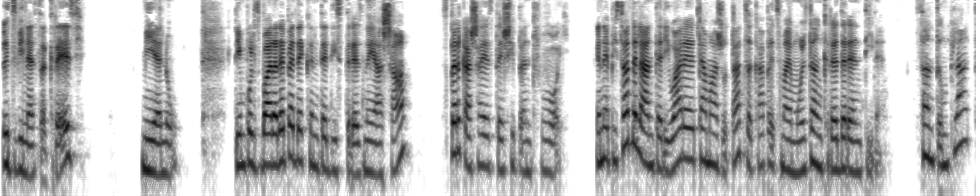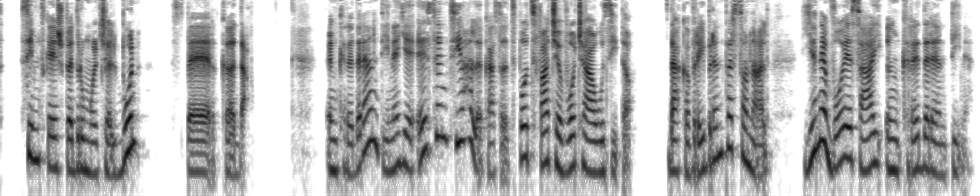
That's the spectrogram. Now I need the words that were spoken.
Îți vine să crezi? Mie nu. Timpul zboară repede când te distrezi, nu-i așa? Sper că așa este și pentru voi. În episoadele anterioare te-am ajutat să capeți mai multă încredere în tine. S-a întâmplat? Simți că ești pe drumul cel bun? Sper că da. Încrederea în tine e esențială ca să îți poți face vocea auzită. Dacă vrei brand personal, e nevoie să ai încredere în tine.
